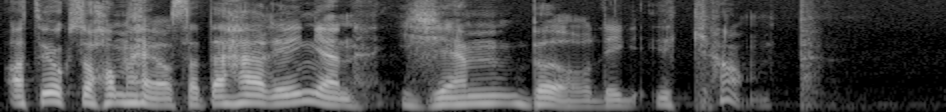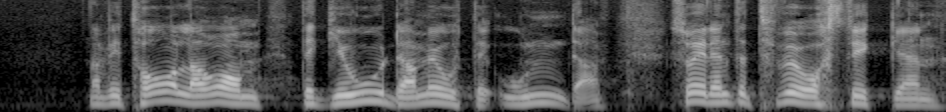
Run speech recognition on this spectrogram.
att vi också har med oss att det här är ingen jämbördig kamp. När vi talar om det goda mot det onda så är det inte två stycken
